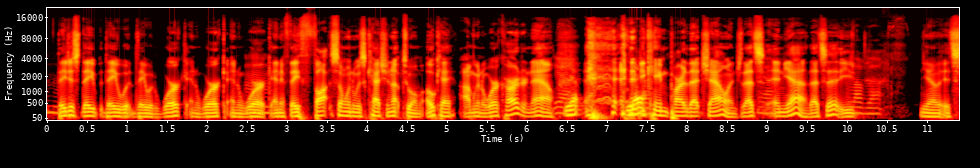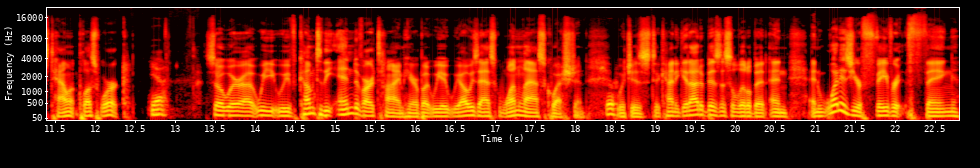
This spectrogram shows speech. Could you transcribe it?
Mhm. They just they they would they would work and work and work, Mm. and if they thought someone was catching up to them, okay, I'm going to work harder now. yeah. yep, and Yeah. it became part of that challenge. That's Yeah. and yeah, that's it. I You love that. you know, it's talent plus work. yeah. So we're uh, we we've come to the end of our time here, but we we always ask one last question, Sure. which is to kind of get out of business a little bit. And and what is your favorite thing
